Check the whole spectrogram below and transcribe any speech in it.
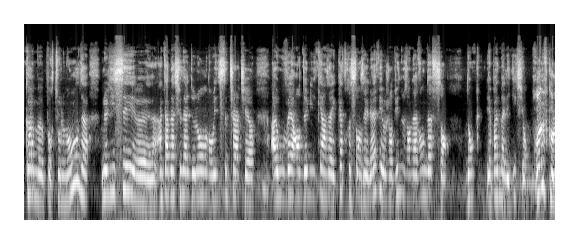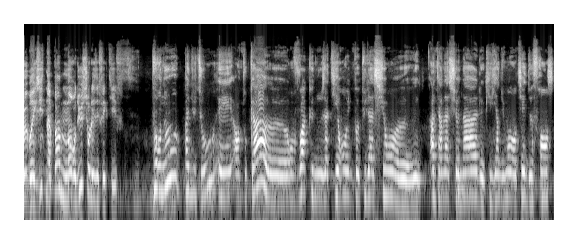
comme pour tout le monde. Le lycée international de Londres, Winston Churchill, a ouvert en 2015 avec 400 élèves et aujourd'hui nous en avons 900. Donc, il n'y a pas de malédiction. Preuve que le Brexit n'a pas mordu sur les effectifs. Pour nous, pas du tout. Et en tout cas, euh, on voit que nous attirons une population euh, internationale qui vient du monde entier, de France,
